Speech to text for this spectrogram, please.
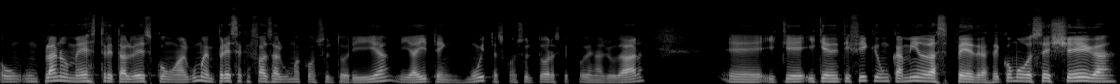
um, um, plano mestre, talvez com alguma empresa que faz alguma consultoria, e aí tem muitas consultoras que podem ajudar, eh, e, que, e que identifique um caminho das pedras, de como você chega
